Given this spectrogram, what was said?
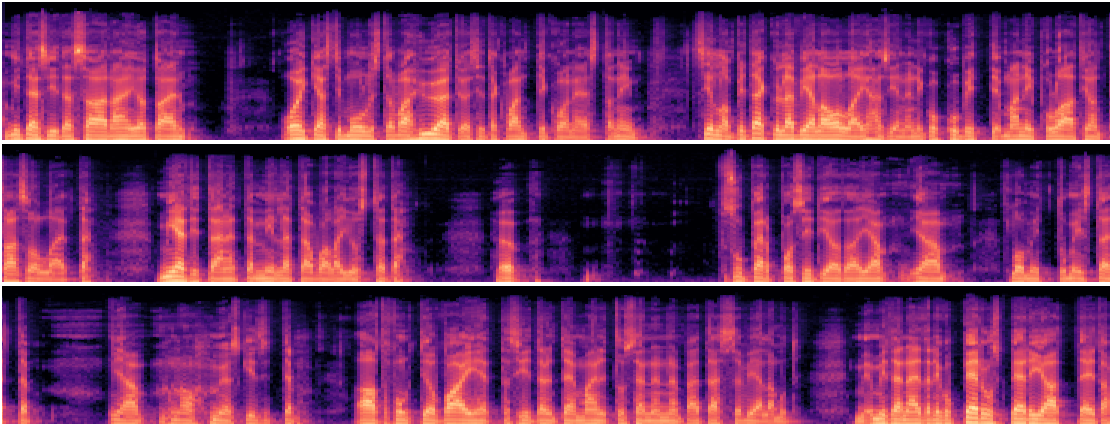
miten siitä saadaan jotain oikeasti mullistavaa hyötyä siitä kvanttikoneesta, niin silloin pitää kyllä vielä olla ihan siinä niin kuin kubittimanipulaation tasolla, että mietitään, että millä tavalla just tätä superpositiota ja, ja lomittumista, että, ja no, myöskin sitten aaltofunktion vaihetta, siitä nyt ei mainittu sen enempää tässä vielä, mutta mitä näitä niin perusperiaatteita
